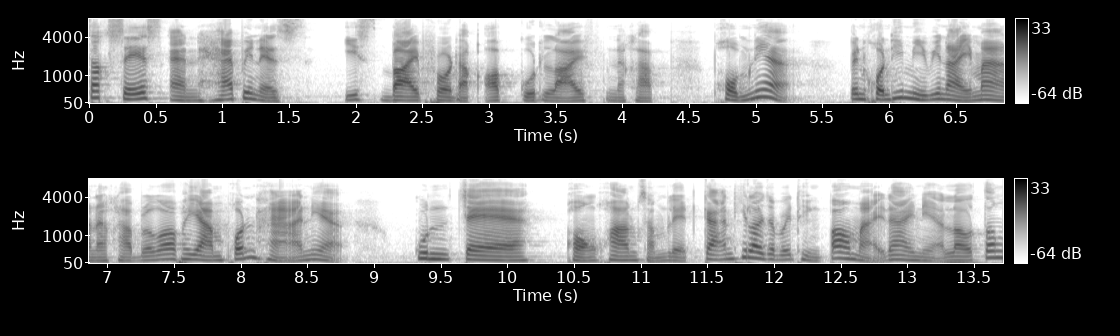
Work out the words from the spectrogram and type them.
success and happiness is byproduct of good life นะครับ ผมเนี่ยเป็นคนที่มีวินัยมากนะครับ แล้วก็พยายามค้นหาเนี่ยกุญแจ ของความสำเร็จการที่เราจะไปถึงเป้าหมายได้เนี่ย เราต้อง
